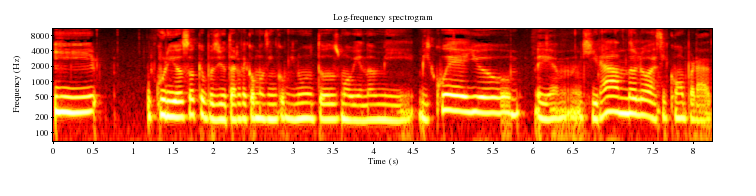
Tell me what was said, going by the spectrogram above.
Y curioso que pues yo tardé como cinco minutos moviendo mi, mi cuello, em, girándolo, así como para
